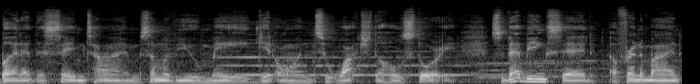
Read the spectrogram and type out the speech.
But at the same time, some of you may get on to watch the whole story. So, that being said, a friend of mine,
